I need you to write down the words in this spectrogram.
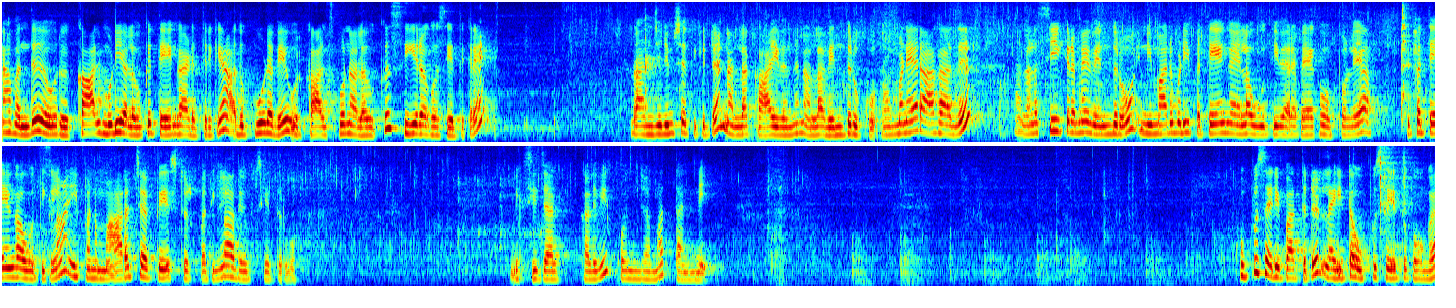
நான் வந்து ஒரு கால் முடி அளவுக்கு தேங்காய் எடுத்திருக்கேன். அது கூடவே ஒரு கால் ஸ்பூன் அளவுக்கு சீரகம் சேர்த்துக்கிறேன். ஒரு அஞ்சு நிமிஷத்துக்கிட்ட நல்லா காய் வந்து நல்லா வெந்திருக்கும். ரொம்ப நேரம் ஆகாது. அதனால் சீக்கிரமே வெந்துடும் இனி மறுபடியும் இப்போ தேங்காயெல்லாம் ஊற்றி வேற வேக வைப்போம் இல்லையா? இப்போ தேங்காய் ஊற்றிக்கலாம் இப்போ நம்ம அரைச்ச பேஸ்ட் இருக்கு பார்த்தீங்களா? அதை சேர்த்துருவோம். மிக்ஸி ஜார் கழுவி கொஞ்சமாக தண்ணி. உப்பு சரி பார்த்துட்டு லைட்டாக உப்பு சேர்த்துக்கோங்க.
